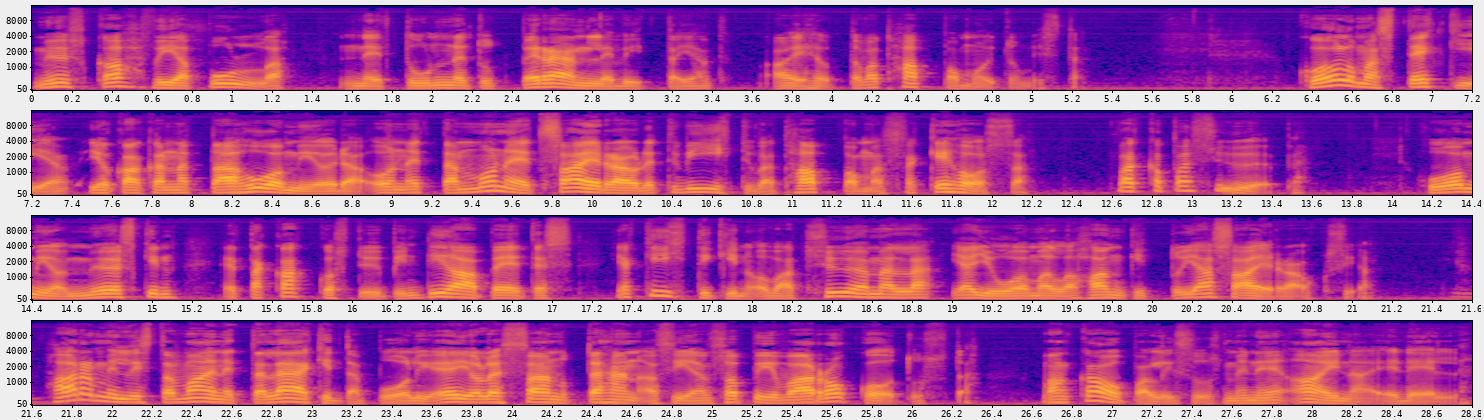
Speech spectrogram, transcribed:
Myös kahvi ja pulla, ne tunnetut peränlevittäjät, aiheuttavat happamoitumista. Kolmas tekijä, joka kannattaa huomioida, on, että monet sairaudet viihtyvät happamassa kehossa, vaikkapa syöpä. Huomioin myöskin, että kakkostyypin diabetes ja kihtikin ovat syömällä ja juomalla hankittuja sairauksia. Harmillista vain, että lääkintäpuoli ei ole saanut tähän asiaan sopivaa rokotusta, vaan kaupallisuus menee aina edelle.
